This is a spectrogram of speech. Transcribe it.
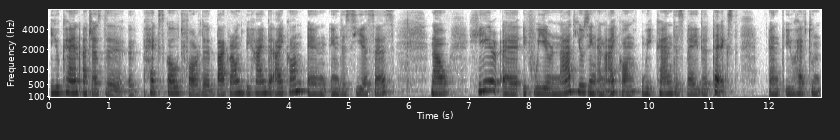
You can adjust the uh, hex code for the background behind the icon in, in the CSS. Now here, uh, if we are not using an icon, we can display the text. And you have to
